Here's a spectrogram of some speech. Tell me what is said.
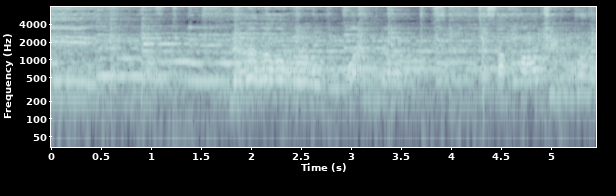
years, no one knows just how hard you work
